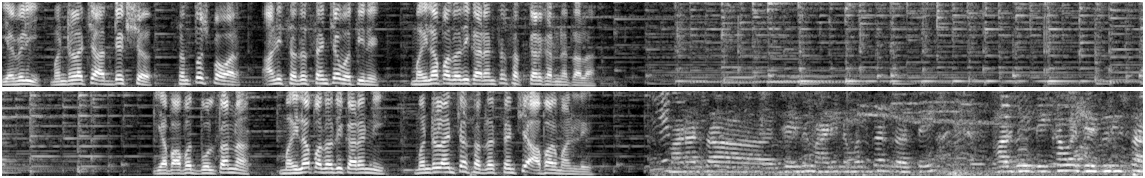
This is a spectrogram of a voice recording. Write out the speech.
यावेळी मंडळाचे अध्यक्ष संतोष पवार आणि सदस्यांच्या वतीने महिला पदाधिकाऱ्यांचा सत्कार करण्यात आला. याबाबत बोलताना महिला पदाधिकाऱ्यांनी मंडळांच्या सदस्यांचे आभार मानले. मानाचा जय भीम नमस्कार करते. हा जो देखावा जेजुरीचा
